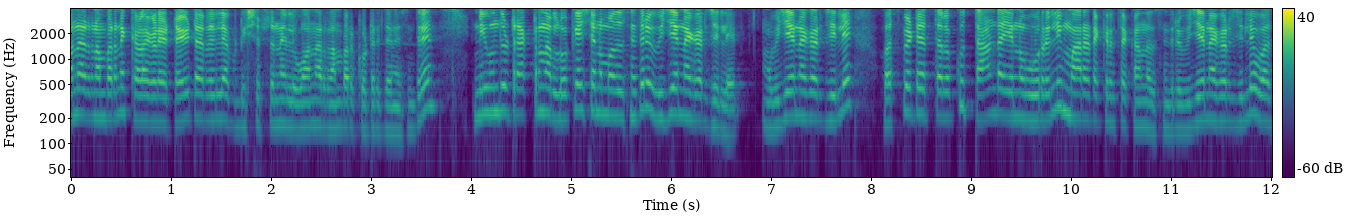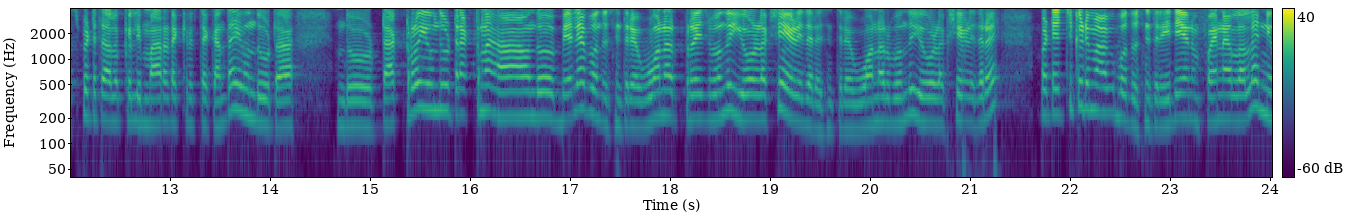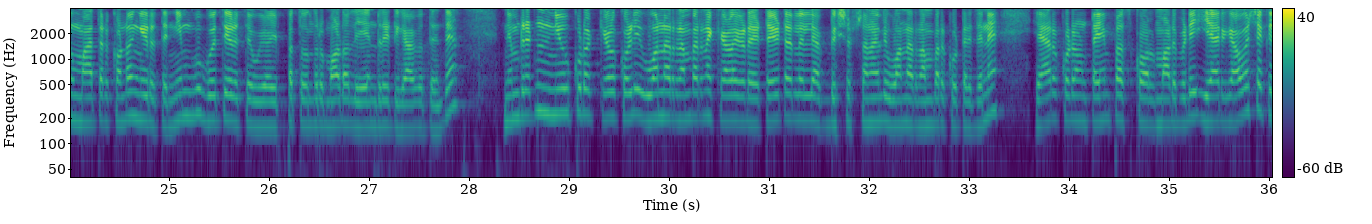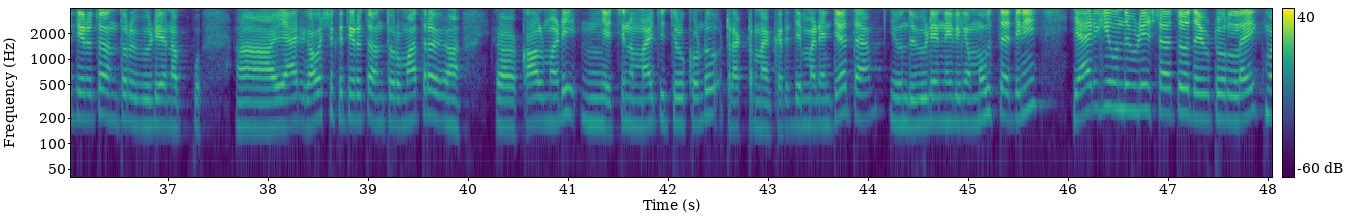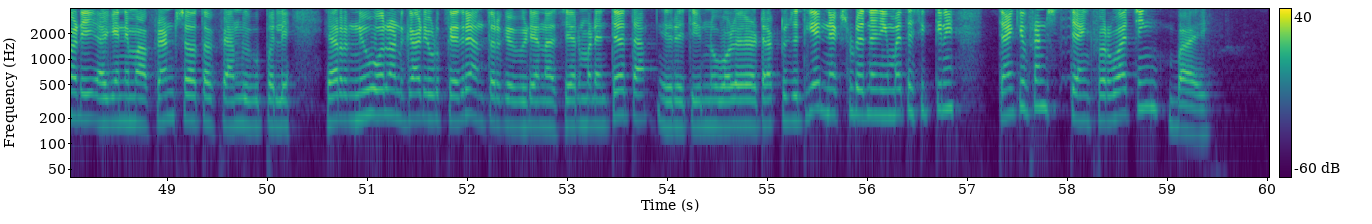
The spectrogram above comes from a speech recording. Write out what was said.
ಓನರ್ ನಂಬರ್ನ ಕೆಳಗಡೆ ಟೈಟರಲ್ಲಿ ಡಿಸ್ಕ್ರಿಪ್ಷನಲ್ಲಿ ಓನರ್ ನಂಬರ್ ಕೊಟ್ಟಿರ್ತೇನೆ ಸ್ನೇಹಿತರೆ. ನೀವು ಒಂದು ಟ್ರ್ಯಾಕ್ಟರ್ನ ಲೊಕೇಶನ್ ಬಂದು ಸ್ನೇಹಿತರೆ ವಿಜಯನಗರ ಜಿಲ್ಲೆ. ವಿಜಯನಗರ ಜಿಲ್ಲೆ ಹೊಸಪೇಟೆ ತಾಲೂಕು ತಾಂಡ ಎನ್ನುವ ಊರಲ್ಲಿ ಮಾರಾಟಕ್ಕಿರ್ತಕ್ಕಂಥ ಸ್ನೇಹಿತರೆ. ವಿಜಯನಗರ ಜಿಲ್ಲೆ ಹೊಸಪೇಟೆ ತಾಲೂಕಲ್ಲಿ ಮಾರಾಟಕ್ಕಿರ್ತಕ್ಕಂಥ ಈ ಒಂದು ಟಾ ಒಂದು ಟ್ರ್ಯಾಕ್ಟ್ರು ಈ ಒಂದು ಟ್ರ್ಯಾಕ್ಟರ್ನ ಒಂದು ಬೆಲೆ ಬಂದು ಸ್ನೇಹಿತರೆ. ಓನರ್ ಪ್ರೈಸ್ ಬಂದು ಏಳು ಲಕ್ಷ ಹೇಳಿದ್ದಾರೆ ಸ್ನೇಹಿತರೆ. ಓನರ್ ಬಂದು ಏಳು ಲಕ್ಷ ಹೇಳಿದ್ದಾರೆ. ಬಟ್ ಹೆಚ್ಚು ಕಡಿಮೆ ಆಗ್ಬೋದು ಸ್ನೇಹಿತರೆ. ಇದೇನು ಫೈನಲ್ ಅಲ್ಲ, ನೀವು ಮಾತಾಡ್ಕೊಂಡಂಗೆ ಇರುತ್ತೆ. ನಿಮಗೂ ಗೊತ್ತಿರುತ್ತೆ ಇಪ್ಪತ್ತೊಂದರ ಮಾಡಲ್ ಏನು ರೇಟಿಗೆ ಆಗುತ್ತೆ ಅಂತ. ನಿಮ್ಮ ರೇಟ್ನ ನೀವು ಕೂಡ ಕೇಳ್ಕೊಳ್ಳಿ. ಓನರ್ ನಂಬರ್ನ ಕೆಳಗಡೆ ಟೈಟಲಲ್ಲಿ ಡಿಸ್ಕ್ರಿಪ್ಷನಲ್ಲಿ ಓನರ್ ನಂಬರ್ ಕೊಟ್ಟಿರ್ತೇನೆ. ಯಾರು ಕೂಡ ಒಂದು ಟೈಮ್ ಪಾಸ್ ಕಾಲ್ ಮಾಡಬೇಡಿ. ಯಾರಿಗೆ ಅವಶ್ಯಕತೆ ಇರುತ್ತೋ ಅಂಥವ್ರು ವೀಡಿಯೋನ ಯಾರಿಗೆ ಅವಶ್ಯಕತೆ ಇರುತ್ತೋ ಅಂಥವ್ರು ಮಾತ್ರ ಕಾಲ್ ಮಾಡಿ ಹೆಚ್ಚಿನ ಮಾಹಿತಿ ತಿಳ್ಕೊಂಡು ಟ್ರ್ಯಾಕ್ಟರ್ನ ಖರೀದಿ ಮಾಡಿ ಅಂತ ಹೇಳ್ತಾ ಈ ಒಂದು ವಿಡಿಯೋನ ಇಲ್ಲಿಗೆ ಮುಗಿಸ್ತಾ ಇದ್ದೀನಿ. ಯಾರಿಗೆ ಒಂದು ವಿಡಿಯೋ ಇಷ್ಟ ಆಯಿತು ದಯವಿಟ್ಟು ಲೈಕ್ ಮಾಡಿ, ಹಾಗೆ ನಿಮ್ಮ ಫ್ರೆಂಡ್ಸ್ ಅಥವಾ ಫ್ಯಾಮಿಲಿ ಗ್ರೂಪಲ್ಲಿ ಯಾರು ನ್ಯೂ ಓಲ್ಯಾಂಡ್ ಗಾಡಿ ಹುಡುಕ್ತಾ ಇದ್ರೆ ಅಂಥವ್ರಿಗೆ ವಿಡಿಯೋನ ಶೇರ್ ಮಾಡಿ ಅಂತ ಹೇಳ್ತಾ. ಈ ರೀತಿ ಇನ್ನೂ ಒಳ್ಳೆ ಟ್ರ್ಯಾಕ್ಟರ್ ಜೊತೆಗೆ ನೆಕ್ಸ್ಟ್ ವಿಡಿಯೋದಲ್ಲಿ ನಿಮಗೆ ಮತ್ತೆ ಸಿಗ್ತೀನಿ. Thank you friends thank for watching bye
